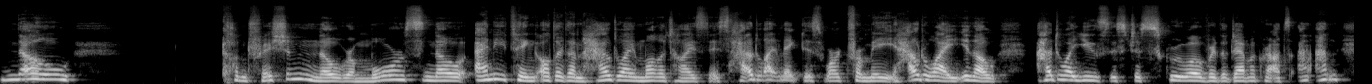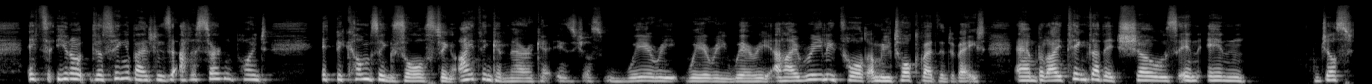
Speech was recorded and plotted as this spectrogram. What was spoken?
no contrition, no remorse, no anything other than how do I monetize this? How do I make this work for me? How do I, you know, how do I use this to screw over the Democrats? And, and it's, you know, the thing about it is at a certain point, it becomes exhausting. I think America is just weary, weary, weary. And I really thought, and we'll talk about the debate, um, but I think that it shows in, in, just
